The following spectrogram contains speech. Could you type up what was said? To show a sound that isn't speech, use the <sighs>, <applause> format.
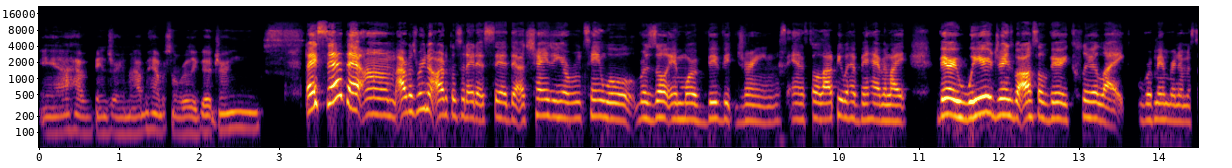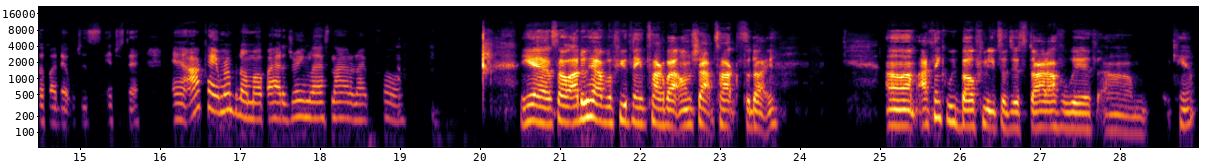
Yeah, I have been dreaming. I've been having some really good dreams. They said that um I was reading an article today that said that a change in your routine will result in more vivid dreams. And so a lot of people have been having like very weird dreams, but also very clear, like remembering them and stuff like that, which is interesting. And I can't remember no more if I had a dream last night or night before. Yeah, so I do have a few things to talk about on Shop Talk today. Um, I think we both need to just start off with um Kemp,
